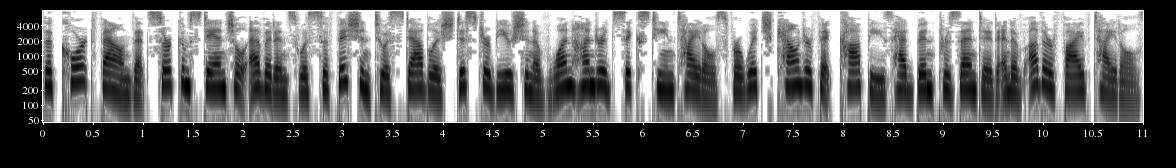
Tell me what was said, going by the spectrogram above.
The court found that circumstantial evidence was sufficient to establish distribution of 116 titles for which counterfeit copies had been presented and of other five titles.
